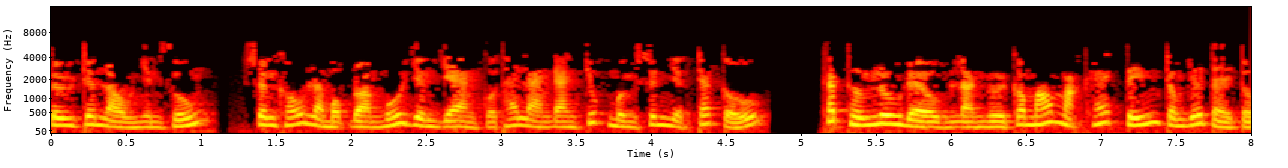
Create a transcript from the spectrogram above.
Từ trên lầu nhìn xuống, sân khấu là một đoàn múa dân gian của Thái Lan đang chúc mừng sinh nhật Trác Cửu. Khách thượng lưu đều là người có máu mặt khét tiếng trong giới tề tụ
